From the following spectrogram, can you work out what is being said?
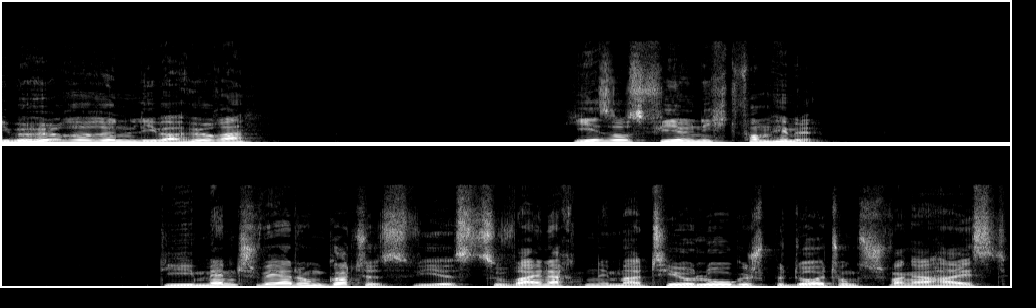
Liebe Hörerinnen, lieber Hörer, Jesus fiel nicht vom Himmel. Die Menschwerdung Gottes, wie es zu Weihnachten immer theologisch bedeutungsschwanger heißt,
